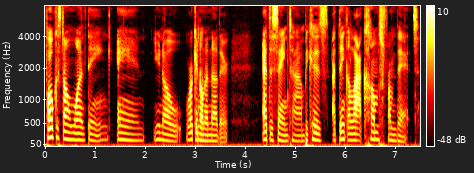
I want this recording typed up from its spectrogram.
focused on one thing and you know working on another at the same time because I think a lot comes from that.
